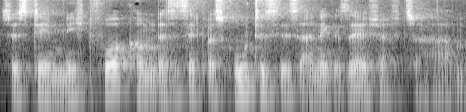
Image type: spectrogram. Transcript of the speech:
System nicht vorkommen, dass es etwas Gutes ist, eine Gesellschaft zu haben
